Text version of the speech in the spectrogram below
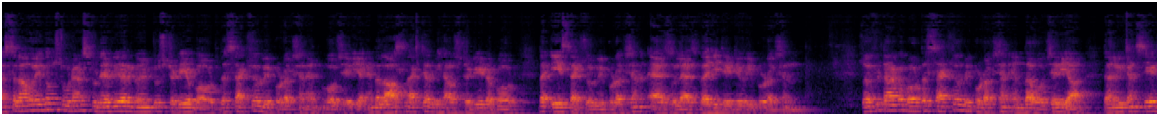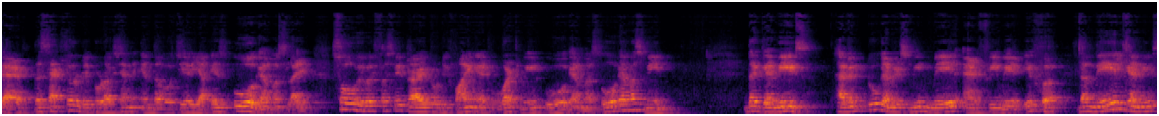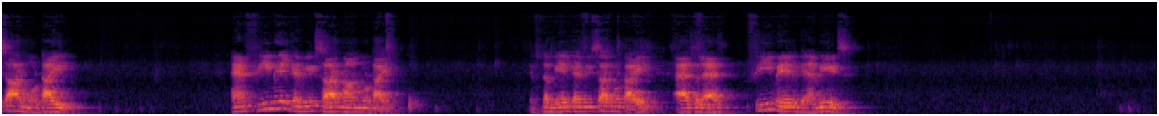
Assalamu alaikum students. Today we are going to study about the sexual reproduction in Vaucheria. In the last lecture we have studied about the asexual reproduction as well as vegetative reproduction. So if we talk about the sexual reproduction in the Vaucheria, then we can say that the sexual reproduction in the Vaucheria is oogamous like. So we will firstly try to define it what mean oogamous. Oogamous mean the gametes having two gametes mean male and female. If uh, the male gametes are motile and female gametes are non-motile. If the male gametes are motile as well as female gametes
